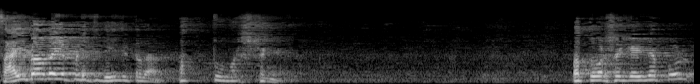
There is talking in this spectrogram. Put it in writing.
സായിബാബയെ പിടിച്ച് ജയിലിട്ടതാണ്. പത്തു വർഷങ്ങൾ. പത്തു വർഷം കഴിഞ്ഞപ്പോൾ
